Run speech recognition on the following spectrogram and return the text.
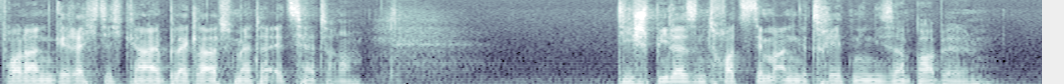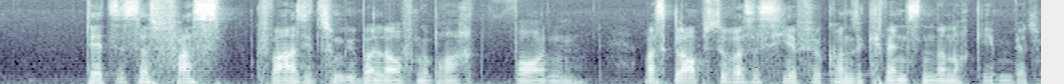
fordern Gerechtigkeit, Black Lives Matter etc. Die Spieler sind trotzdem angetreten in dieser Bubble. Jetzt ist das Fass quasi zum Überlaufen gebracht worden. Was glaubst du, was es hier für Konsequenzen dann noch geben wird?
